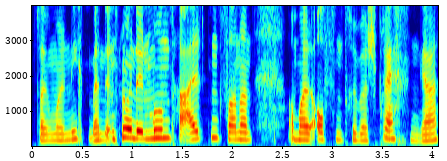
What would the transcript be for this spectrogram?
sagen wir mal, nicht mehr nur den Mund halten, sondern auch mal offen drüber sprechen. Gell?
